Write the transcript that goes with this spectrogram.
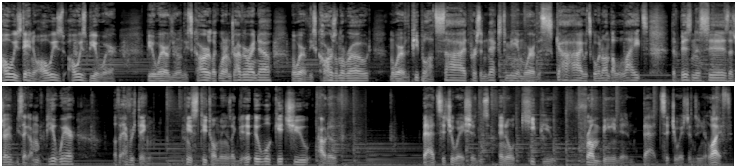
always, Daniel, always, always be aware. Be aware of, you know, these cars. Like when I'm driving right now, I'm aware of these cars on the road. I'm aware of the people outside, the person next to me. I'm aware of the sky, what's going on, the lights, the businesses. He's like, I'm be aware of everything. He's, he told me, he's like, it, it will get you out of bad situations and it will keep you from being in bad situations in your life.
